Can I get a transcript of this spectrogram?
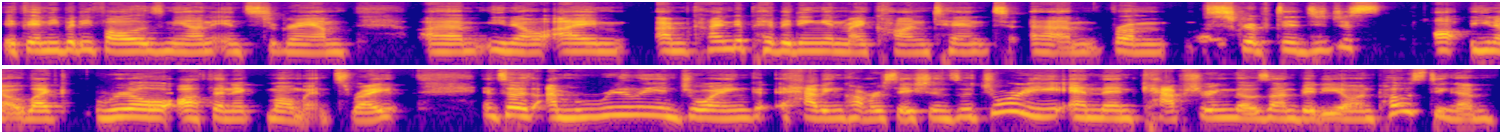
if anybody follows me on Instagram, um, you know, I'm I'm kind of pivoting in my content um, from scripted to just uh, you know like real authentic moments, right? And so I'm really enjoying having conversations with Jordy and then capturing those on video and posting them.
